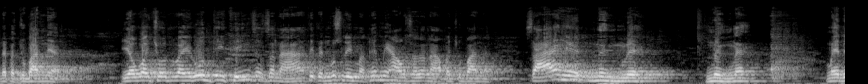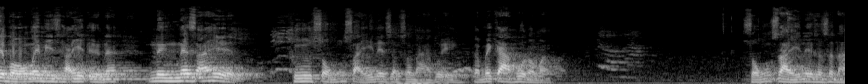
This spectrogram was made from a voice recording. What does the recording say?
ในปัจจุบันเนี่ยเยาวชนวัยรุ่นที่ทิ้งศาสนาที่เป็นมุสลิมที่ไม่เอาศาสนาปัจจุบันสาเหตุหนึ่งเลยหนึ่งนะ ไม่ได้บอกว่าไม่มีสาเหตุอื่นนะหนึ่งในสาเหตุคือสงสัยในศาสนาตัวเอง แต่ไม่กล้าพูดออกมา สงสัยในศาสนา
